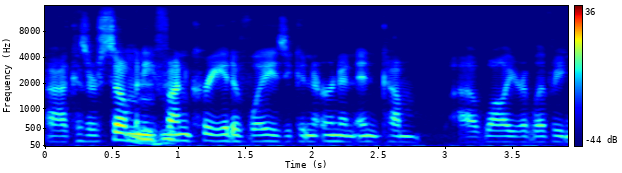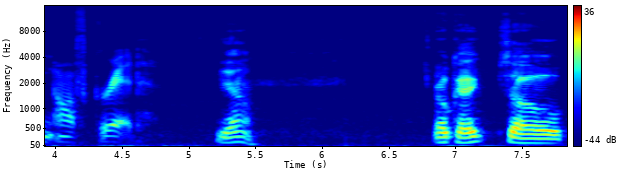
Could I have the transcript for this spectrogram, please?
because there's so many fun, creative ways you can earn an income uh, while you're living off grid. Yeah. Okay, so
